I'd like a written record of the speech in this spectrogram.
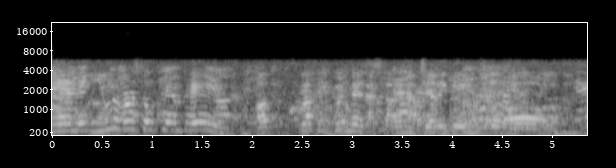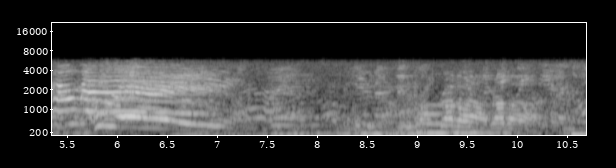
an universal campaign of fluffy goodness and jelly beans for all. Hooray! Brava, brava.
